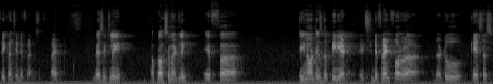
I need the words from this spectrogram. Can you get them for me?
frequency difference, right. Basically approximately if uh, T naught is the period, it is different for uh, the two cases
